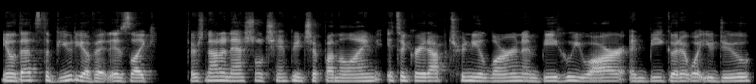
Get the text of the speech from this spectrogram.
You know, that's the beauty of it is like there's not a national championship on the line. It's a great opportunity to learn and be who you are and be good at what you do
